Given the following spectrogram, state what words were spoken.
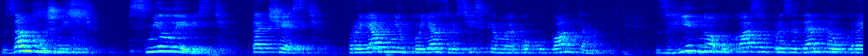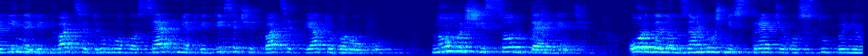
За мужність, сміливість та честь, проявлені в боях з російськими окупантами, згідно указу президента України від 22 серпня 2025 року номер 609 орденом за мужність третього ступеню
